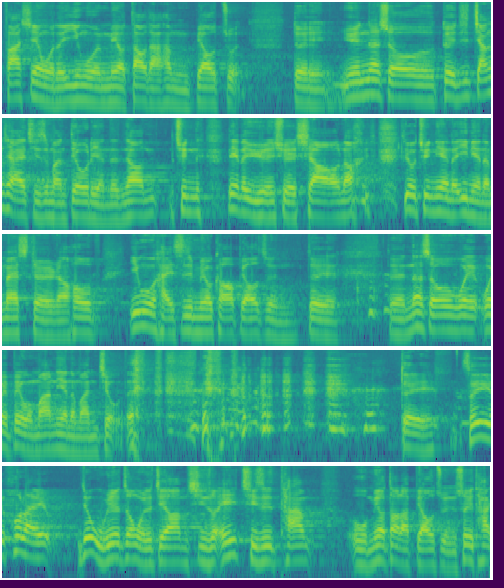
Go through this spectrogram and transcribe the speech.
发现我的英文没有到达他们标准，对，因为那时候对，就讲起来其实蛮丢脸的，然后去念的语言学校，然后又去念了一年的 master，然后英文还是没有考到标准，对，对，那时候我也我也被我妈念了蛮久的，对，所以后来就五月中我就接到他们信说，哎，其实他。我没有到达标准，所以他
